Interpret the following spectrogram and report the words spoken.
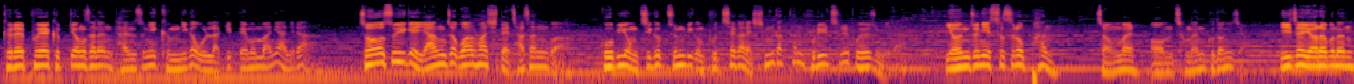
그래프의 급경사는 단순히 금리가 올랐기 때문만이 아니라 저수익의 양적 완화 시대 자산과 고비용 지급 준비금 부채 간의 심각한 불일치를 보여줍니다. 연준이 스스로 판 정말 엄청난 구덩이죠. 이제 여러분은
